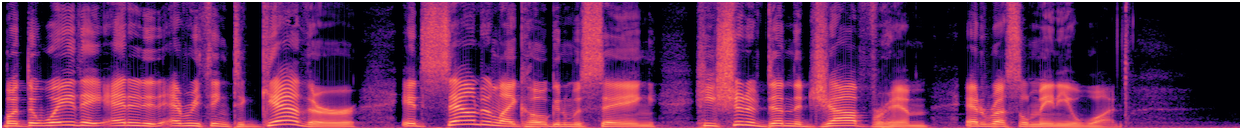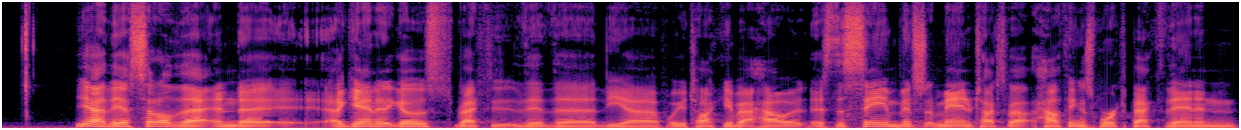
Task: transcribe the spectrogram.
but the way they edited everything together, it sounded like Hogan was saying he should have done the job for him at WrestleMania 1. Yeah, they settled that, and uh, again, it goes back to the the the uh, what you're talking about. How it's the same Vincent McMahon who talks about how things worked back then and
